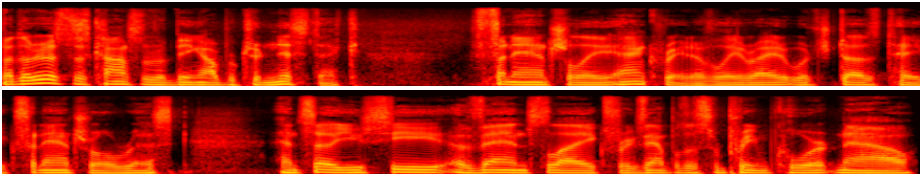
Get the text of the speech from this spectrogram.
But there is this concept of being opportunistic financially and creatively, right? Which does take financial risk. And so you see events like, for example, the Supreme Court now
